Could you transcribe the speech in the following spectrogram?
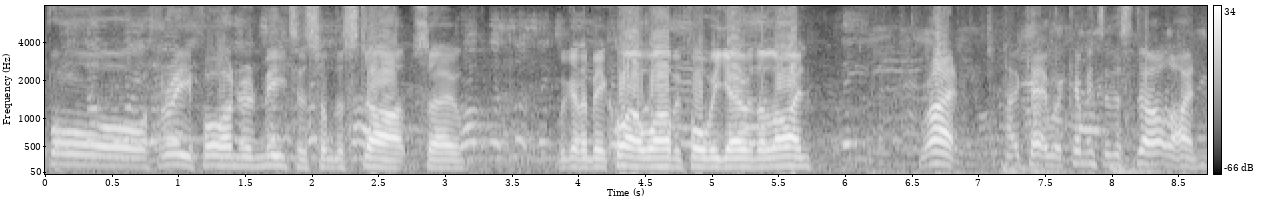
four, three, four hundred meters from the start, so we're going to be quite a while before we go over the line. Right, okay, we're coming to the start line.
